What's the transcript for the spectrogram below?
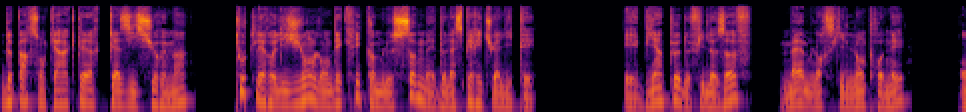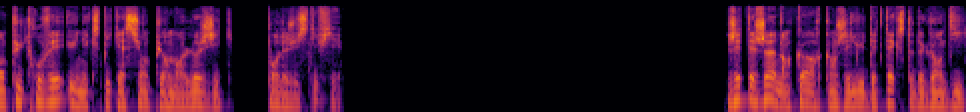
De par son caractère quasi surhumain, toutes les religions l'ont décrit comme le sommet de la spiritualité, et bien peu de philosophes, même lorsqu'ils l'ont prôné, ont pu trouver une explication purement logique pour le justifier. J'étais jeune encore quand j'ai lu des textes de Gandhi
